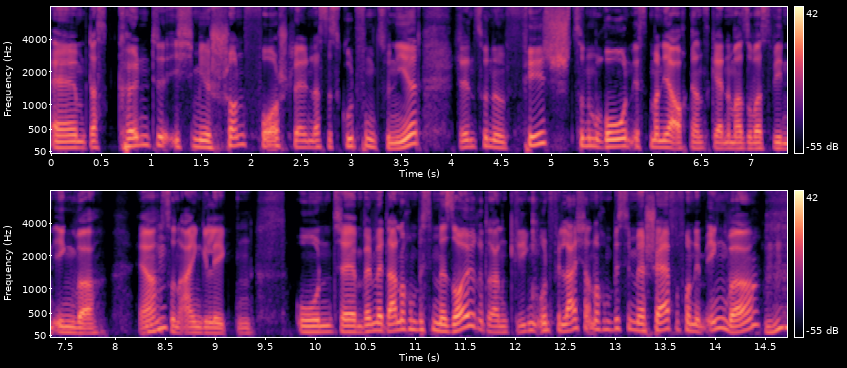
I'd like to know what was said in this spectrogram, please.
ähm, das könnte ich mir schon vorstellen, dass es gut funktioniert. Denn zu einem Fisch, zu einem rohen isst man ja auch ganz gerne mal sowas wie einen Ingwer. Ja, Mhm. so einen eingelegten. Und ähm, wenn wir da noch ein bisschen mehr Säure dran kriegen und vielleicht auch noch ein bisschen mehr Schärfe von dem Ingwer, Mhm.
